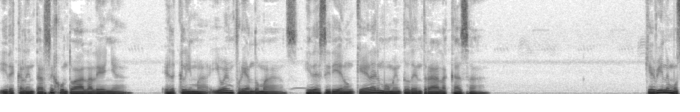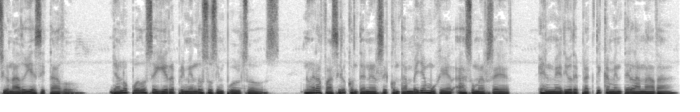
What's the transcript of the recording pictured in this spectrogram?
y de calentarse junto a la leña, el clima iba enfriando más y decidieron que era el momento de entrar a la casa. Kevin emocionado y excitado Ya no pudo seguir reprimiendo sus impulsos. No era fácil contenerse con tan bella mujer a su merced, en medio de prácticamente la nada,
